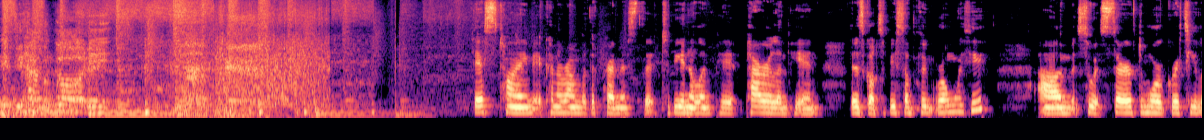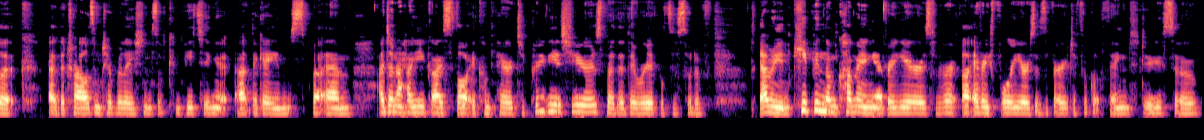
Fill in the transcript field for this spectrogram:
if you haven't got it. This time it kind of ran with the premise that to be an Olympi- Paralympian, there's got to be something wrong with you. Um, so it served a more gritty look at the trials and tribulations of competing at, at the games. But um, I don't know how you guys thought it compared to previous years, whether they were able to sort of, I mean, keeping them coming every year is ver- uh, every four years is a very difficult thing to do. So,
